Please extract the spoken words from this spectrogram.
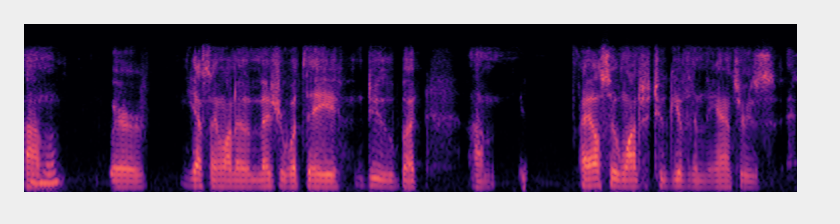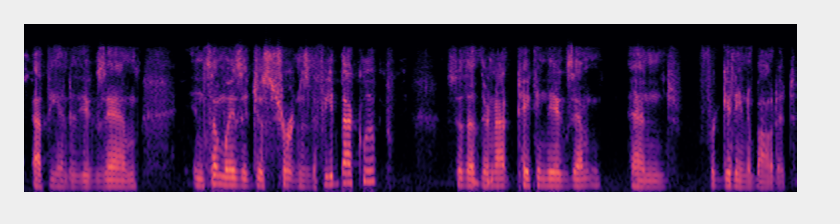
um, mm -hmm. where yes, I want to measure what they do, but um, I also want to give them the answers at the end of the exam. In some ways, it just shortens the feedback loop so that they're mm-hmm. not taking the exam and forgetting about it,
